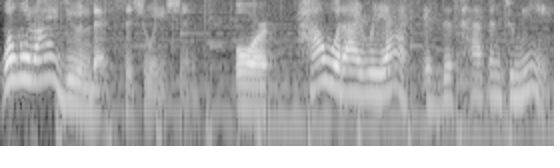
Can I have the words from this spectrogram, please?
what would I do in that situation? Or how would I react if this happened to me?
